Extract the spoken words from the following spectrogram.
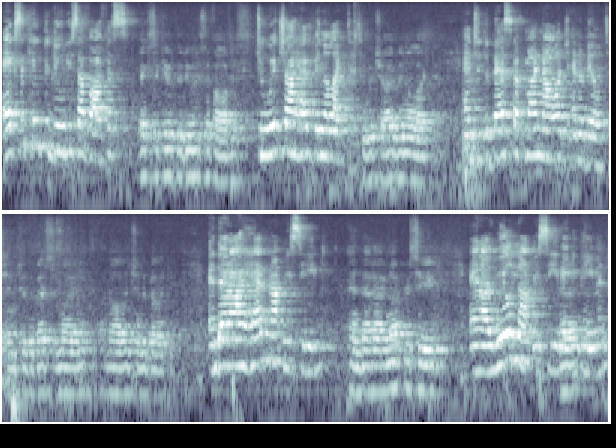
execute the duties of office execute the duties of office to which I have been elected, to which I have been elected, and to the best of my knowledge and ability, and to the best of my knowledge and ability, and that I have not received, and that I have not received, and I will not receive any payment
